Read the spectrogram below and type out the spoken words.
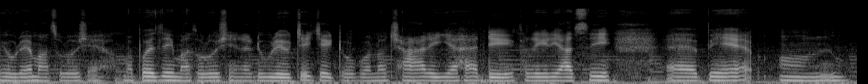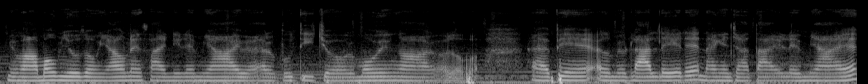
မြို့ထဲမှာဆိုလို့ရှင်မပွဲစည်းမှာဆိုလို့ရှင်လူတွေကိုကြိတ်ကြိတ်တော့ပေါ့နော်ခြားတွေရဟတ်တွေကလေးတွေအစီအဲပြီးอืมမြန်မာမုံမျိုးစုံရောင်းတဲ့ဆိုင်တွေလည်းအများကြီးပဲအဲဘူတီကျော်မောင်းငါတော့လို့ပေါ့အဲပြီးအဲ့လိုမျိုးလာလဲတဲ့နိုင်ငံခြားသားတွေလည်းများရဲ့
